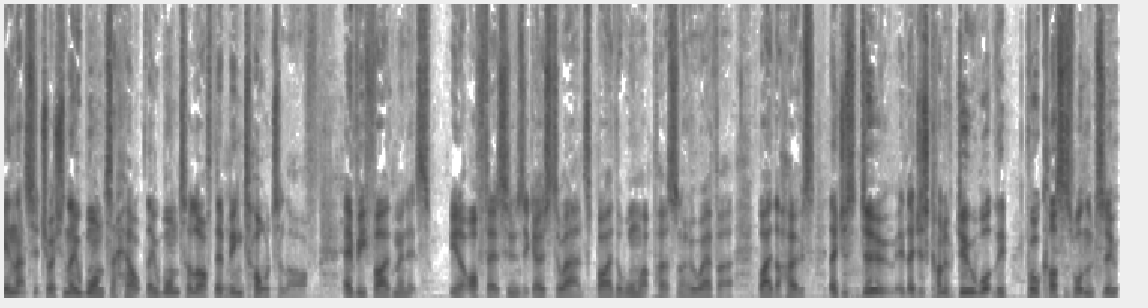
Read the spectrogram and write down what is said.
in that situation. They want to help. They want to laugh. They're being told to laugh every five minutes. You know, off there as soon as it goes to ads by the warm-up person or whoever, by the host. They just do. They just kind of do what the broadcasters want them to do,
